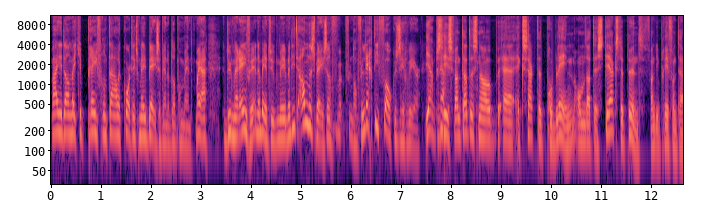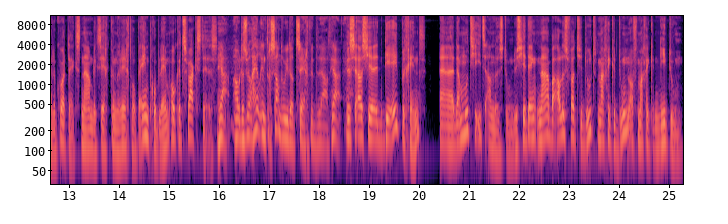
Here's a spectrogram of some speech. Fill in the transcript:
waar je dan met je prefrontale cortex mee bezig bent op dat moment. Maar ja, het duurt maar even en dan ben je natuurlijk meer met iets anders bezig. Dan, dan verlegt die focus zich weer. Ja, precies. Want dat is nou eh, exact het probleem. Omdat de sterkste punt van die prefrontale cortex, namelijk zich kunnen richten op één probleem, ook het zwakste is. Ja, oh, dat is wel heel interessant hoe je dat zegt inderdaad. Ja, Dus als je dieet begint, eh, dan moet je iets anders doen. Dus je denkt na bij alles wat je doet, mag ik het doen of mag ik het niet doen?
